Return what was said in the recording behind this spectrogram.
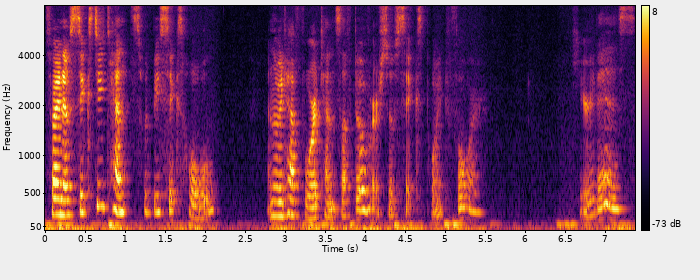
So I know 60 tenths would be 6 whole, and then we'd have 4 tenths left over, so 6.4. Here it is.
